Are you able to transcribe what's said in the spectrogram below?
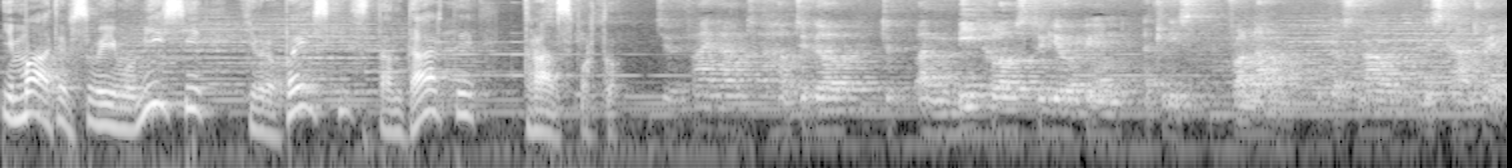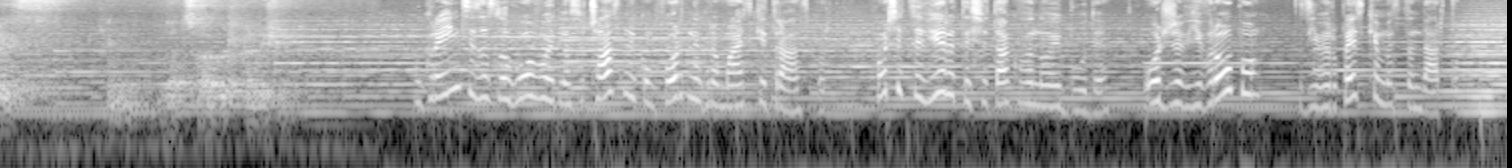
і мати в своєму місті європейські стандарти транспорту. Українці заслуговують на сучасний комфортний громадський транспорт. Хочеться вірити, що так воно і буде. Отже, в Європу з європейськими стандартами.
